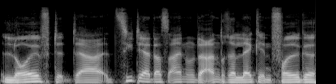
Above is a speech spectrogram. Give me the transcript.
läuft. Da zieht er das ein oder andere Leg in Folge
